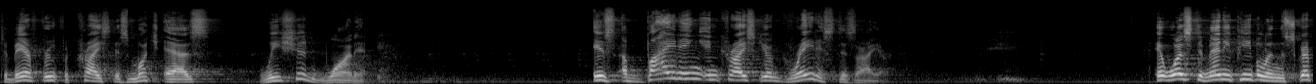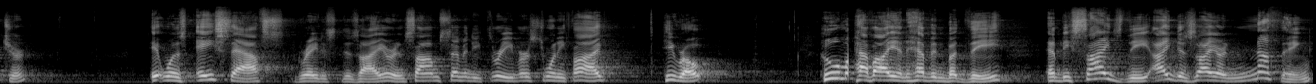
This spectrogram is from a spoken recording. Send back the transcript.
to bear fruit for Christ as much as we should want it. Is abiding in Christ your greatest desire? It was to many people in the scripture. It was Asaph's greatest desire. In Psalm 73, verse 25, he wrote, Whom have I in heaven but thee? And besides thee, I desire nothing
